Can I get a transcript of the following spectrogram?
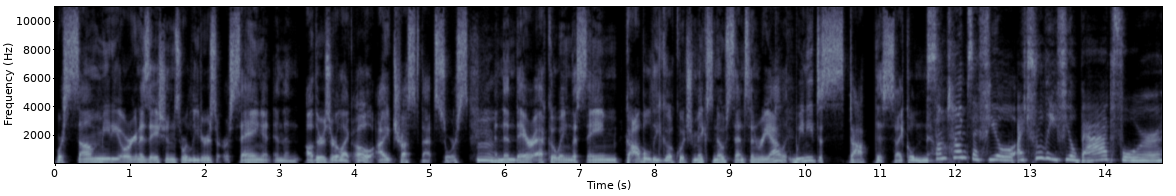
where some media organizations or leaders are saying it, and then others are like, oh, I trust that source. Hmm. And then they're echoing the same gobbledygook, which makes no sense in reality. We need to stop this cycle now. Sometimes I feel, I truly feel bad for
